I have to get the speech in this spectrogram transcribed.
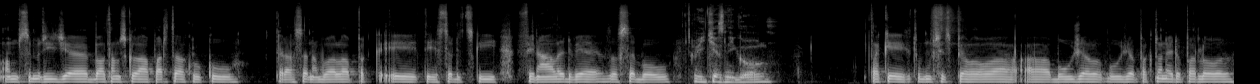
a musím říct, že byla tam skvělá parta kluků, která se navolila pak i ty historické finále dvě za sebou. Vítězný gól. Taky k tomu přispělo a, a bohužel, bohužel pak to nedopadlo.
